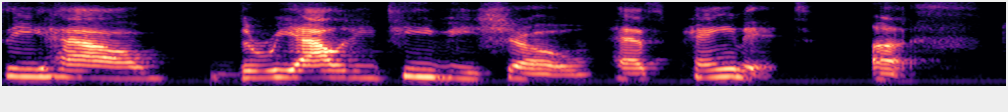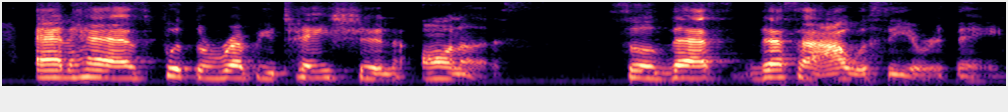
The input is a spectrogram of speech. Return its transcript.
see how the reality TV show has painted us and has put the reputation on us. So that's that's how I would see everything.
